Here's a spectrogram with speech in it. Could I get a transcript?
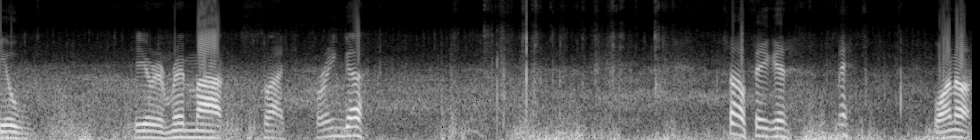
hill here in Renmark slash Paringa. So I figured, meh, why not?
